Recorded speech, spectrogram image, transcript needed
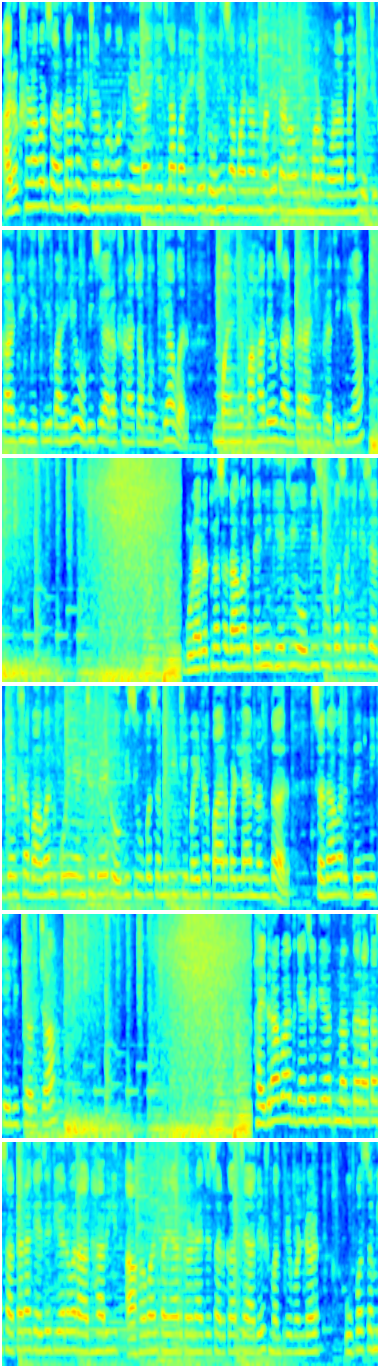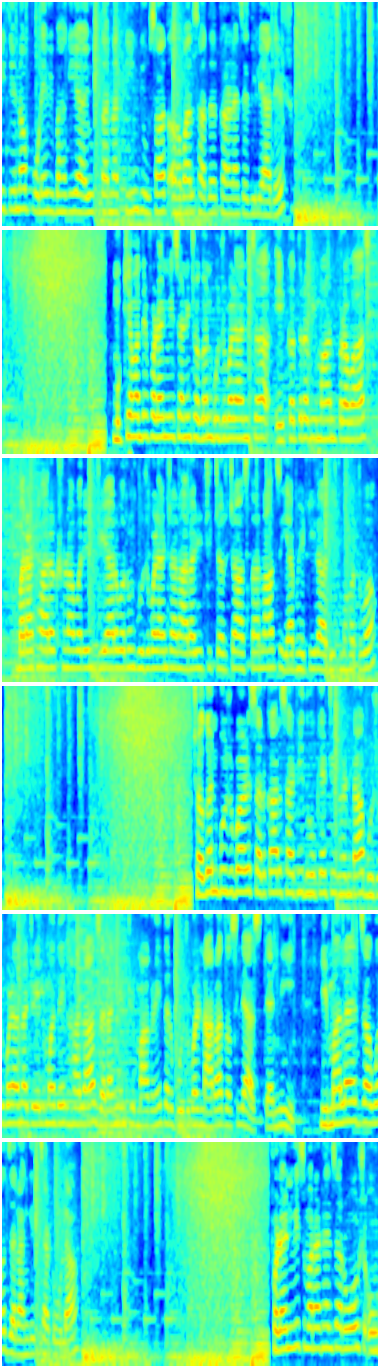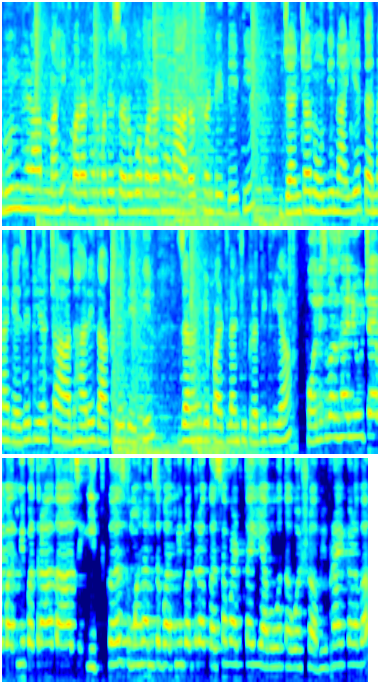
आरक्षणावर सरकारनं विचारपूर्वक निर्णय घेतला पाहिजे. दोन्ही समाजांमध्ये तणाव निर्माण होणार नाही याची काळजी घेतली पाहिजे. ओबीसी आरक्षणाच्या मुद्द्यावर महादेव जानकरांची प्रतिक्रिया. गुणरत्न सदावर्तेंनी घेतली ओबीसी उपसमितीचे अध्यक्ष बावनकुळे यांची भेट. ओबीसी उपसमितीची बैठक पार पडल्यानंतर सदावर्तेंनी केली चर्चा. हैदराबाद गॅझेटियर नंतर आता सातारा गॅझेटियरवर आधारित अहवाल तयार करण्याचे सरकारचे आदेश मंत्रिमंडळ उपसमितीनं पुणे विभागीय आयुक्तांना तीन दिवसात अहवाल सादर करण्याचे दिले आदेश. मुख्यमंत्री फडणवीस आणि छगन भुजबळांचा एकत्र विमान प्रवास मराठा आरक्षणावरील जी आरवरून भुजबळांच्या नाराजीची चर्चा असतानाच या भेटीला अधिक महत्त्व छगन भुजबळ सरकारसाठी धोक्याची घंटा भुजबळांना जेलमध्ये घाला जरांगेंची मागणी तर भुजबळ नाराज असल्यास त्यांनी हिमालयात जावं जरांगेंचा टोला. फडणवीस मराठ्यांचा रोष ओढून घेणार नाहीत मराठ्यांमध्ये सर्व मराठ्यांना आरक्षण ते देतील. ज्यांच्या नोंदी नाहीये त्यांना गॅझेटियरच्या आधारे दाखले देतील. जरांगे पाटलांची प्रतिक्रिया. पोलीस बंधा न्यूजच्या बातमीपत्रात आज इतकंच. तुम्हाला आमचं बातमीपत्र कसं वाटतंय याबाबत अवश्य अभिप्राय कळवा.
